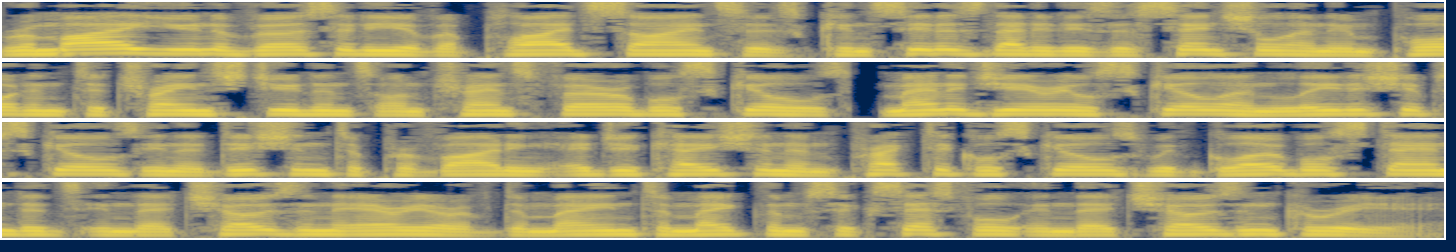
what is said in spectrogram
Ramaiah University of Applied Sciences considers that it is essential and important to train students on transferable skills, managerial skill and leadership skills in addition to providing education and practical skills with global standards in their chosen area of domain to make them successful in their chosen career.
